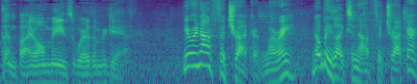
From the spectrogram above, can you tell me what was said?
Then by all means, wear them again. You're an outfit tracker, Murray. Nobody likes an outfit tracker.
